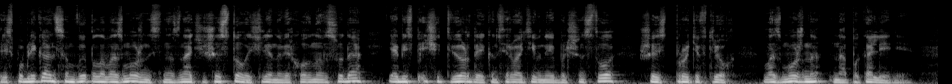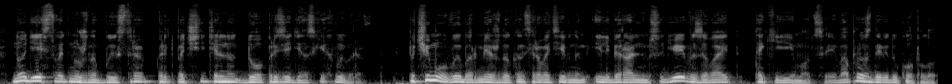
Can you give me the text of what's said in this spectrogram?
Республиканцам выпала возможность назначить шестого члена Верховного суда и обеспечить твердое консервативное большинство 6 против 3, возможно, на поколение. Но действовать нужно быстро, предпочтительно до президентских выборов. Почему выбор между консервативным и либеральным судьей вызывает такие эмоции? Вопрос Дэвиду Копполу.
